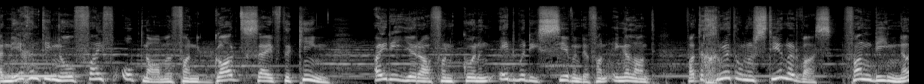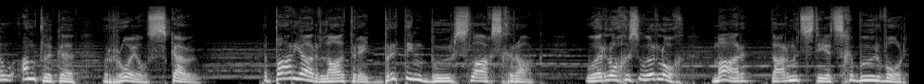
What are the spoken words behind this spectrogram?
In 1905 opname van God Save the King uit die era van koning Edward VII van Engeland wat 'n groot ondersteuner was van die nou amptelike Royal Skou. 'n Paar jaar later het Brit en boer slaags geraak. Oorlog is oorlog, maar daar moet steeds geboer word.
